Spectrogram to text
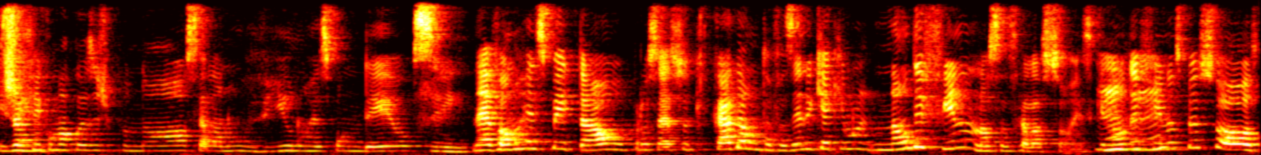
E já Sim. fica uma coisa tipo, nossa, ela não viu, não respondeu. Sim. Né? Vamos respeitar o processo que cada um tá fazendo e que aquilo não defina nossas relações, que não Uhum. defina as pessoas.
